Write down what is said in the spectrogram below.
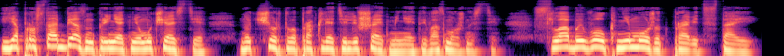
и я просто обязан принять в нем участие. Но чертово проклятие лишает меня этой возможности. Слабый волк не может править стаей.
